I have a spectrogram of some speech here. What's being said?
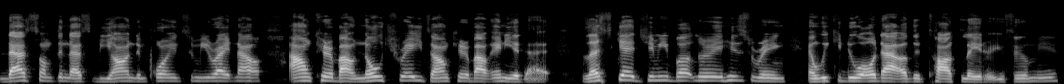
that's something that's beyond important to me right now. I don't care about no trades, I don't care about any of that. Let's get Jimmy Butler his ring, and we can do all that other talk later. You feel me?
